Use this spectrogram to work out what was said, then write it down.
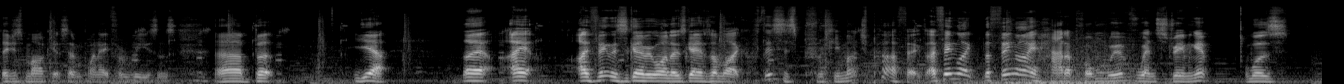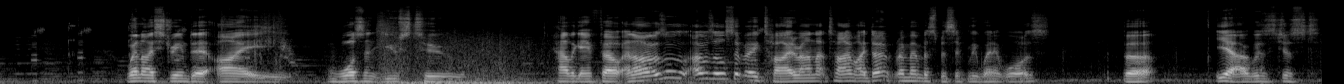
they just mark it 7.8 for reasons. Uh, but yeah, like, I I think this is going to be one of those games where I'm like, this is pretty much perfect. I think like the thing I had a problem with when streaming it was when I streamed it, I wasn't used to how the game felt, and I was I was also very tired around that time. I don't remember specifically when it was, but yeah, I was just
